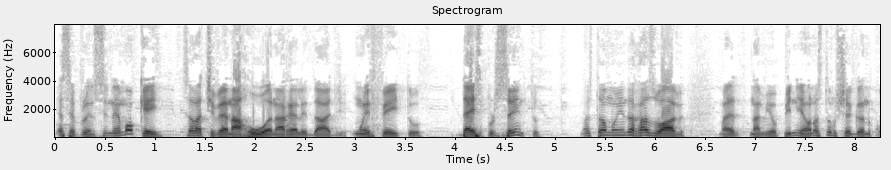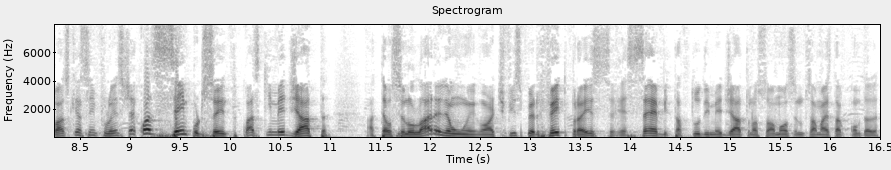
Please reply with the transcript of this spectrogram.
Essa influência do cinema, ok. Se ela tiver na rua, na realidade, um efeito 10%, nós estamos ainda razoável. Mas, na minha opinião, nós estamos chegando quase que essa influência já é quase 100%, quase que imediata. Até o celular ele é um, um artifício perfeito para isso. Você recebe, tá tudo imediato na sua mão, você não precisa mais estar com o computador.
